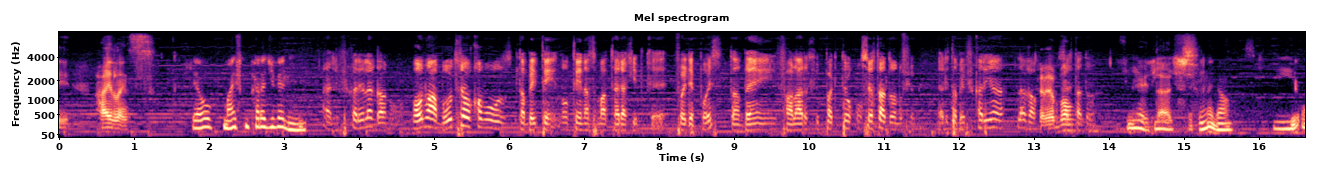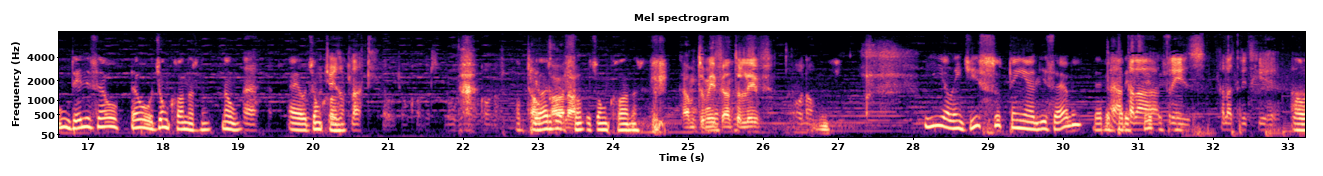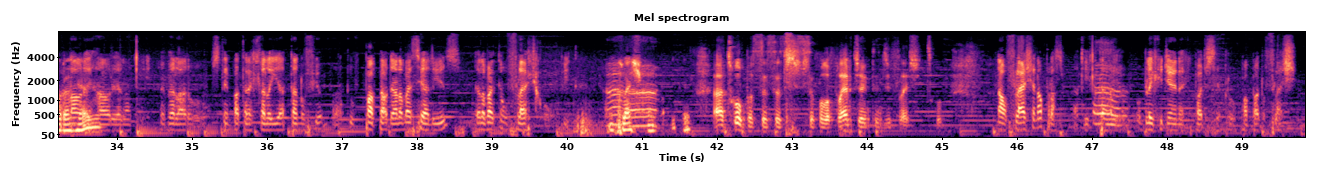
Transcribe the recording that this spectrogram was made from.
Highlands. Que é o mais com cara de velhinho. É, ele ficaria legal. No, ou no Abutre, ou como também tem, não tem nessa matéria aqui, porque foi depois. Também falaram que pode ter o consertador no filme. Ele também ficaria legal. Ficaria bom. consertador. Sim, eu vi Verdade. isso. É bem legal. E um deles é o, é o John Connor, né? Não, É, é o John o Jason Connor. Clark. É o John Connor. John Connor. A pior versão do John Connor. Come to me if you want to live. Ou não. E além disso, tem a Liz Ellen, deve É, aparecer. aquela atriz, aquela atriz que a Laura Laura Harry. Harry, ela que revelaram uns tempos atrás que ela ia estar no filme. que o papel dela vai ser a Liz, ela vai ter um flash com o Peter. Um Flash com Peter. Ah, desculpa, você- você você falou Flash? Eu entendi Flash, desculpa. Não, o Flash é na próxima. Aqui que tá Ah. aí, o Blake Jenner, que pode ser pro papel do Flash.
